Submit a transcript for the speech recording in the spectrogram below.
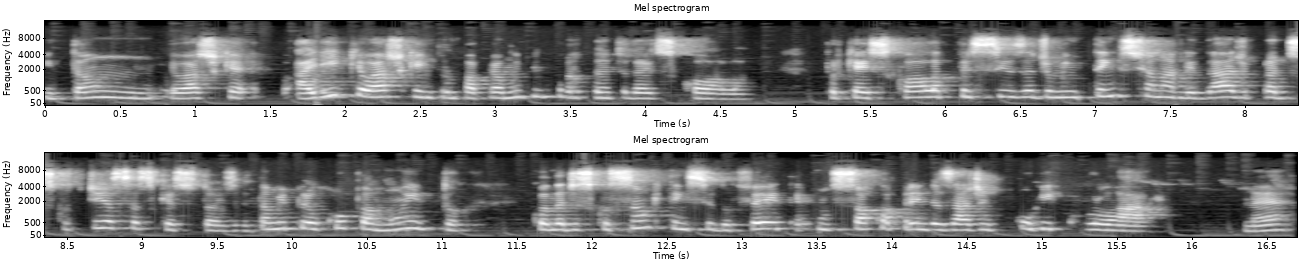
Então, eu acho que é aí que eu acho que entra um papel muito importante da escola, porque a escola precisa de uma intencionalidade para discutir essas questões. Então, me preocupa muito quando a discussão que tem sido feita é com, só com aprendizagem curricular, né?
